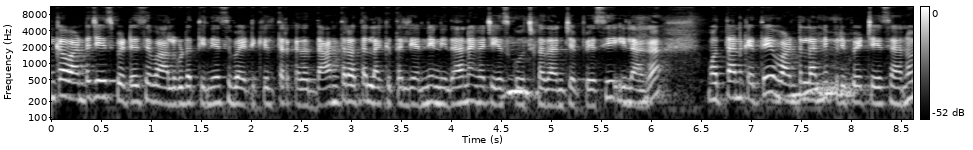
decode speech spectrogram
ఇంకా వంట చేసి పెట్టేసి వాళ్ళు కూడా తినేసి బయటికి వెళ్తారు కదా దాని తర్వాత లక్కి తల్లి అన్నీ నిదానంగా చేసుకోవచ్చు కదా అని చెప్పేసి ఇలాగా మొత్తానికైతే వంటలన్నీ ప్రిపేర్ చేశాను.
